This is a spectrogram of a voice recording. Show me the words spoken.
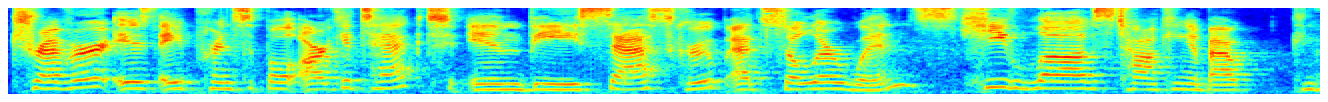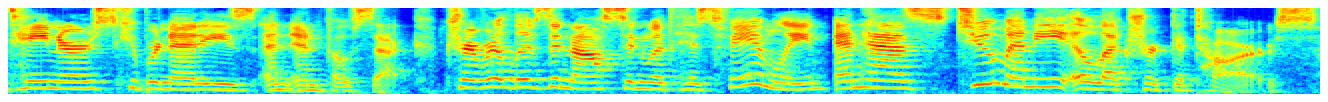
Trevor is a principal architect in the SaaS group at SolarWinds. He loves talking about containers, Kubernetes, and InfoSec. Trevor lives in Austin with his family and has too many electric guitars.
